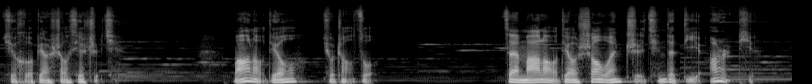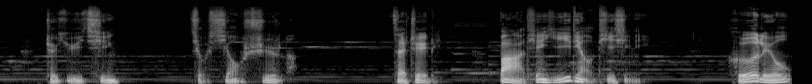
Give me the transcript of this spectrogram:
去河边烧些纸钱。马老雕就照做。在马老雕烧完纸钱的第二天，这淤青就消失了。在这里，霸天一定要提醒你：河流。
